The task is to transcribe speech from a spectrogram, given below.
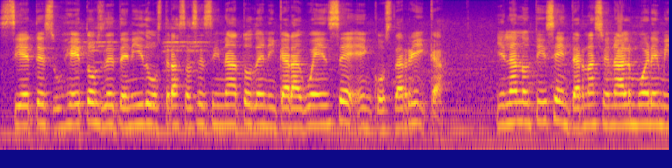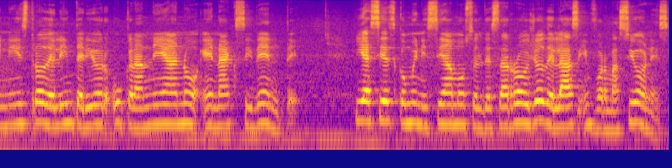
Siete sujetos detenidos tras asesinato de nicaragüense en Costa Rica. Y en la noticia internacional muere ministro del Interior ucraniano en accidente. Y así es como iniciamos el desarrollo de las informaciones.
